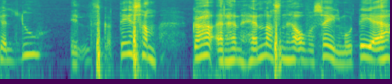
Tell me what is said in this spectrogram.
jaloux elsker. Det, som gør, at han handler sådan her over for Salmo, det er,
